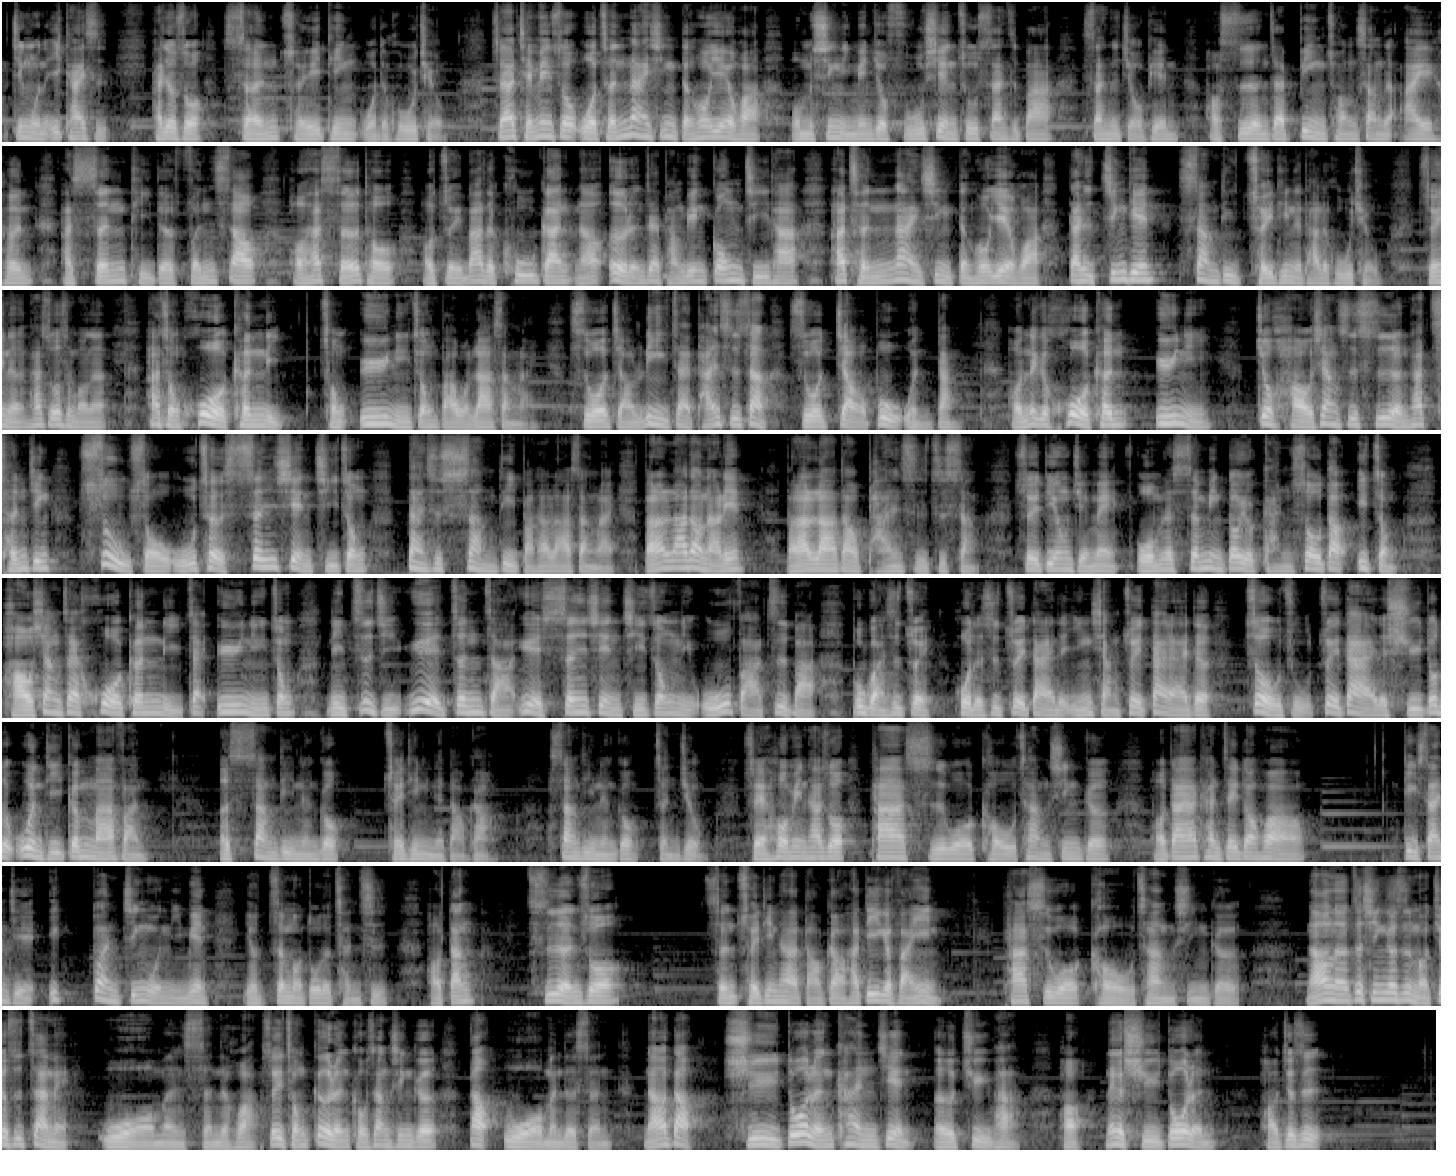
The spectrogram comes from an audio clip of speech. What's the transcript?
经文的一开始，他就说：“神垂听我的呼求。”所以他前面说：“我曾耐心等候耶和华。”我们心里面就浮现出三十八、三十九篇，好诗人在病床上的哀哼，他身体的焚烧，好他舌头、好嘴巴的枯干，然后恶人在旁边攻击他，他曾耐心等候夜华，但是今天上帝垂听了他的呼求，所以呢，他说什么呢？他从祸坑里，从淤泥中把我拉上来。使我脚立在磐石上，使我脚步稳当。好，那个祸坑淤泥，就好像是诗人他曾经束手无策，深陷其中，但是上帝把他拉上来，把他拉到哪里？把他拉到磐石之上。所以弟兄姐妹，我们的生命都有感受到一种。好像在祸坑里，在淤泥中，你自己越挣扎，越深陷其中，你无法自拔。不管是罪，或者是罪带来的影响，罪带来的咒诅，最带来的许多的问题跟麻烦，而上帝能够垂听你的祷告，上帝能够拯救。所以后面他说：“他使我口唱新歌。”好，大家看这段话哦，第三节一。段经文里面有这么多的层次。好，当诗人说神垂听他的祷告，他第一个反应，他使我口唱新歌。然后呢，这新歌是什么？就是赞美我们神的话。所以从个人口唱新歌到我们的神，然后到许多人看见而惧怕。好，那个许多人，好就是。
